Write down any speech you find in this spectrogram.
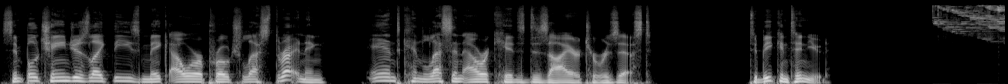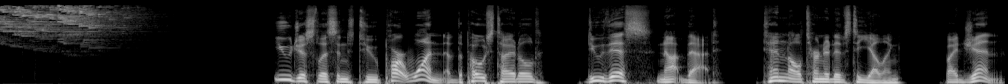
Simple changes like these make our approach less threatening and can lessen our kids' desire to resist. To be continued. You just listened to part one of the post titled, Do This, Not That 10 Alternatives to Yelling by Jen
